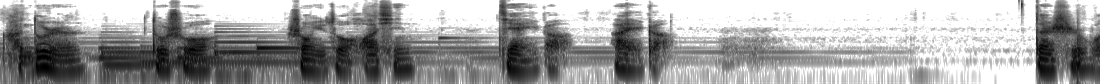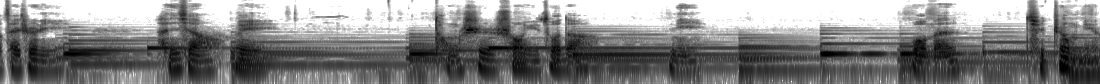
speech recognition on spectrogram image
很多人都说双鱼座花心，见一个爱一个。但是我在这里很想为同是双鱼座的你，我们去证明，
